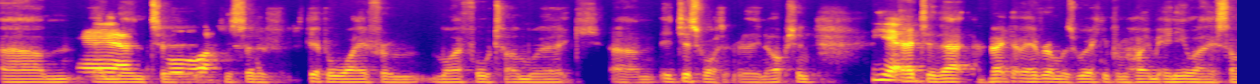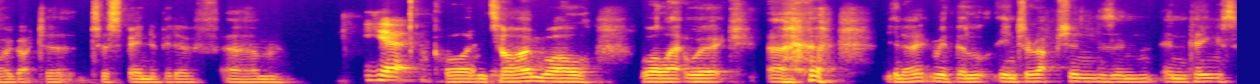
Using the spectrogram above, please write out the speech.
um, yeah, and then to, to, sort of step away from my full-time work. Um, it just wasn't really an option yeah add to that the fact that everyone was working from home anyway so i got to to spend a bit of um, yeah quality time while while at work uh, you know with the interruptions and and things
